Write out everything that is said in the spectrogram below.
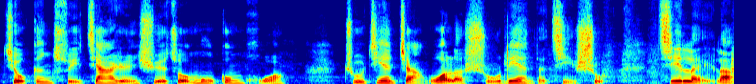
就跟随家人学做木工活，逐渐掌握了熟练的技术，积累了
